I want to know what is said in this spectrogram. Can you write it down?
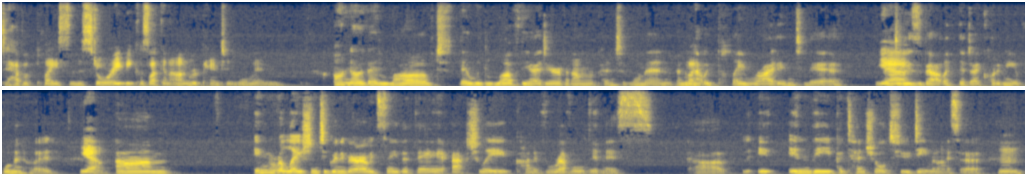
to have a place in the story because like an unrepentant woman. Oh no, they loved. They would love the idea of an unrepentant woman. I mean, Like- that would play right into their Yeah. ideas about like the dichotomy of womanhood. Yeah. Um, in relation to Guinevere, I would say that they actually kind of reveled in this, uh, in the potential to demonize her, Mm.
